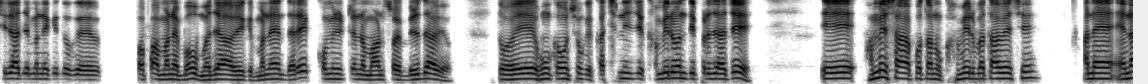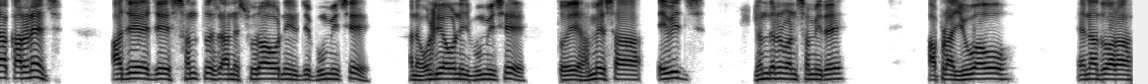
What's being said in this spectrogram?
સિરાજે મને કીધું કે પપ્પા મને બહુ મજા આવી કે મને દરેક કોમ્યુનિટીના માણસોએ બિરદાવ્યો. તો એ હું કહું છું કે કચ્છની જે ખમીરવંતી પ્રજા છે, એ હંમેશા પોતાનું ખમીર બતાવે છે અને એના કારણે જ આજે જે સંત અને સુરાઓની જે ભૂમિ છે અને ઓલિયાઓની ભૂમિ છે, તો એ હંમેશા એવી જ નંદનવન સમી રહે. આપણા યુવાઓ એના દ્વારા,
